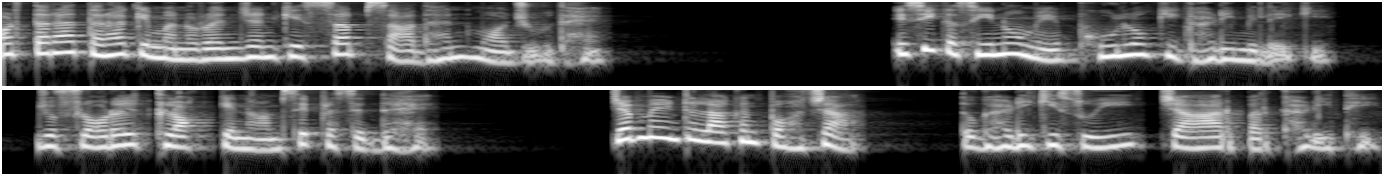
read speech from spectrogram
और तरह तरह के मनोरंजन के सब साधन मौजूद हैं। इसी कसीनों में फूलों की घड़ी मिलेगी, जो फ्लोरल क्लॉक के नाम से प्रसिद्ध है। जब मैं इंटरलाकन पहुँचा तो घड़ी की सुई चार पर खड़ी थी।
